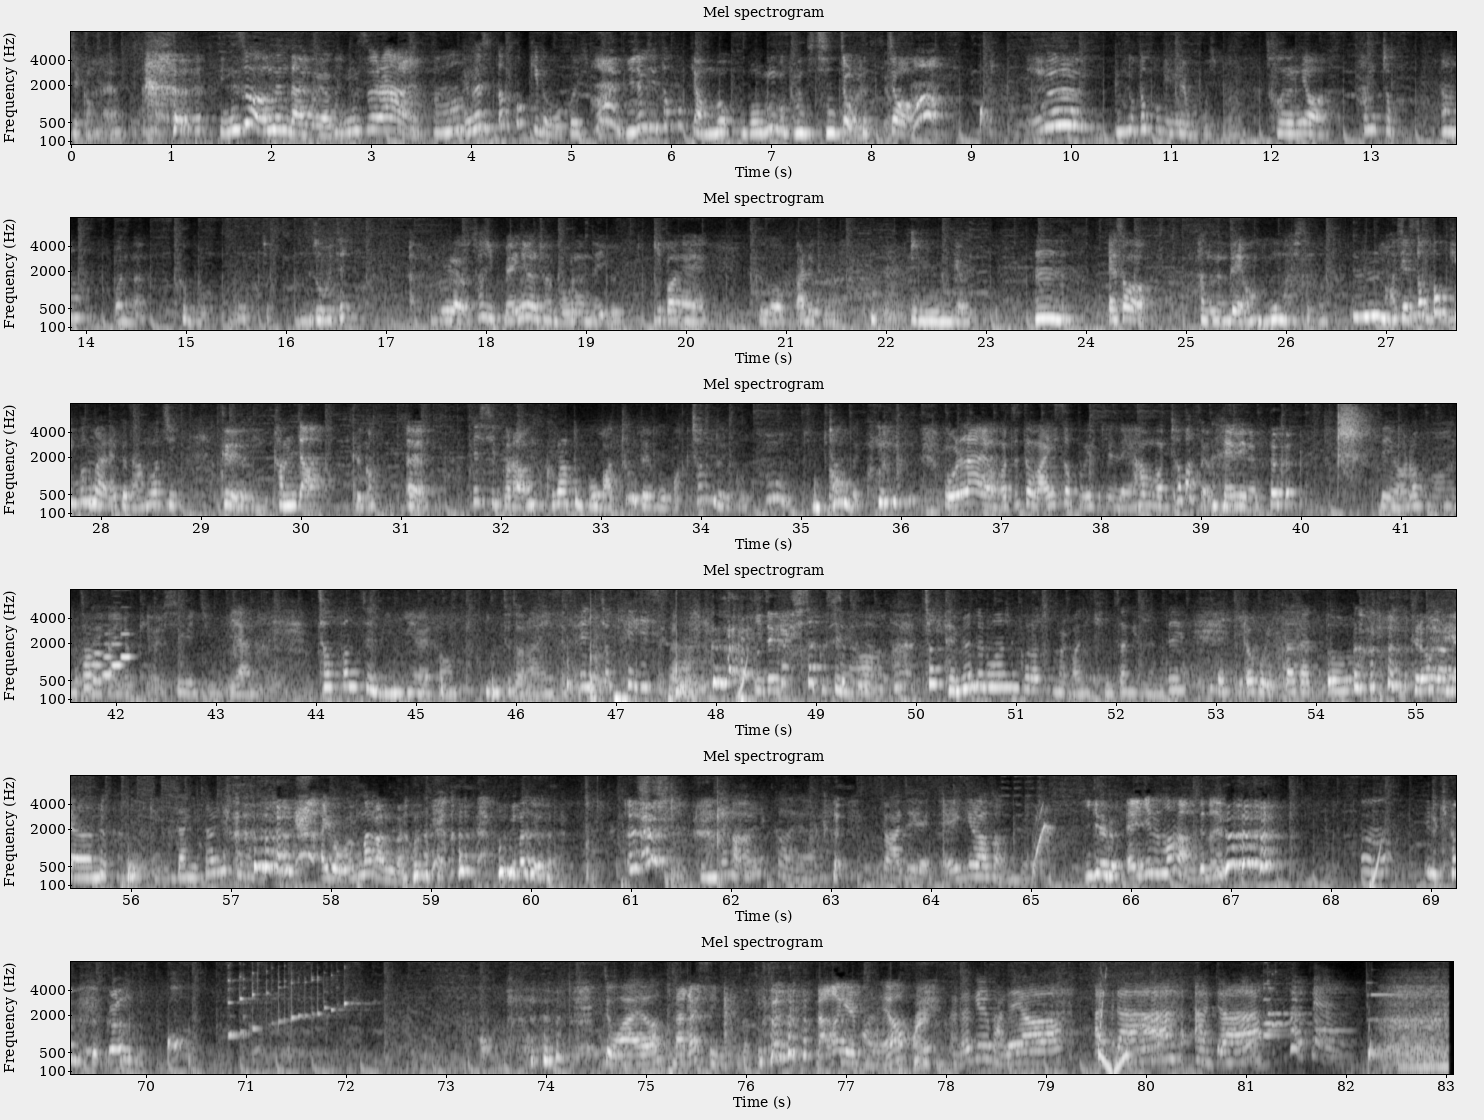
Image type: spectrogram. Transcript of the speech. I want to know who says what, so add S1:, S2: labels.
S1: 드실 건가요?
S2: 빙수 먹는다고요. 빙수랑
S1: 아.
S2: 사실 떡볶이도 먹고 싶어요.
S1: 유정 씨 떡볶이 안 먹, 먹은 거 본지 진짜 오래됐죠? 무슨 떡볶이 제일 먹고 싶어요?
S2: 저는요 삼첩
S1: 아,
S2: 맞나요?
S1: 그 뭐, 뭐 로제?
S2: 아, 몰라요. 사실 메뉴는 잘 모르는데 이- 이번에 그거 말해도 되나? 인별에서
S1: 음,
S2: 봤는데 어, 너무 맛있어 보이더라고요.
S1: 음 맛있어.
S2: 떡볶이뿐만 아니라 그 나머지
S1: 그 감자 그거?
S2: 네.
S1: 해시그랑
S2: 그거랑 또 뭐 마트인데 뭐 막창도 있고
S1: 진짜?
S2: 곱창도 있고 몰라요. 어쨌든 맛있어 보이길래 한번 쳐봤어요. 뱀이름.
S1: 네 여러분 저희가 이렇게 열심히 준비한 첫 번째 미니 앨범 Into The Light의 팬 쇼케이스가 이제 곧 시작돼요. 첫 대면으로 하는 거라 정말 많이 긴장했는데 이러고 있다가 또 들어가면 굉장히 떨릴 것 같아요.
S2: 아 이거 못 나간다. 못 나가.
S1: 굉장히 떨릴 거예요.
S2: 저 아직 애기라서 안 돼요.
S1: 이게 애기는 하면 안 되나요? 이렇게 하면
S2: 그럼
S1: 좋아요. 나갈 수 있는 거. 나가길 바래요.
S2: 나가길 바래요. 아자 아자 아자.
